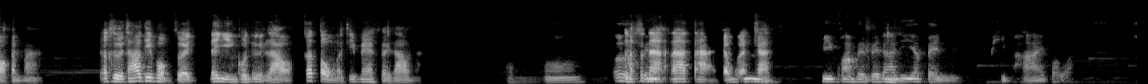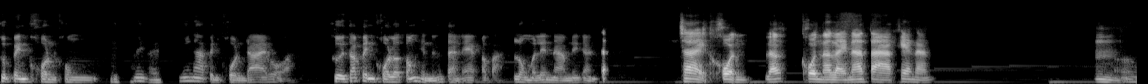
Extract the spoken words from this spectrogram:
อๆกันมา ก็คือเท่าที่ผมเคยได้ยินคนอื่นเล่า ก็ตรงกับที่แม่เคยเล่านะอ๋อเออลักษณะหน้าตาจะเหมือนกัน มีความเป็นไปได้อืมที่จะเป็นผีพายเปล่าวะ คือเป็นคนคงไม่ไม่น่าเป็นคนได้เปล่าวะคือถ้าเป็นคนเราต้องเห็นตั้งแต่แรกแล้วปะลงมาเล่นน้ำด้วยกัน ใช่คนแล้วคนอะไรหน้าตาแค่นั้น อืมเออ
